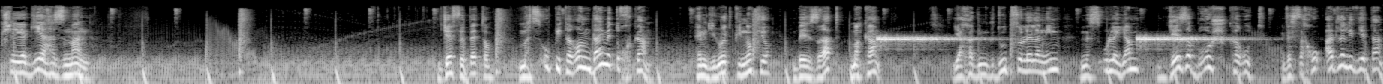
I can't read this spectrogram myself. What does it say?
כשיגיע הזמן. ג'ף ופטו מצאו פתרון די מתוחכם. הם גילו את פינוקיו בעזרת מכ"ם. יחד עם גדוד צוללנים נסעו לים גזע ברוש כרות וסחו עד ללוויתן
